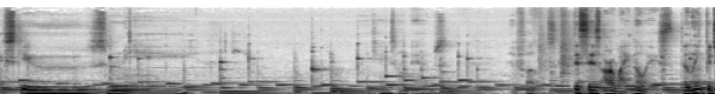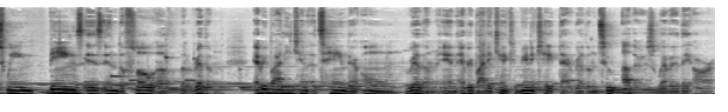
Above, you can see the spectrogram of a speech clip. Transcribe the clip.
Excuse me. On ebbs and flows. This is our white noise. The link between beings is in the flow of the rhythm everybody can attain their own rhythm and everybody can communicate that rhythm to others, whether they are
